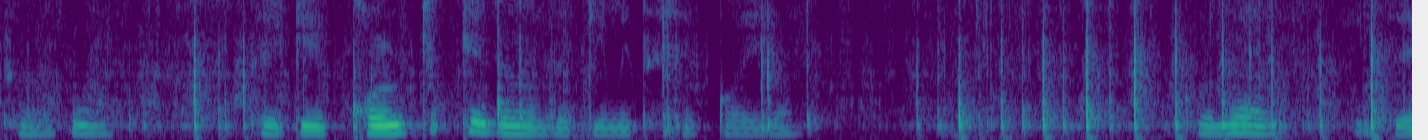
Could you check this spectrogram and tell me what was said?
들고 되게 걸쭉해지는 느낌이 드실 거예요. 그러면 이제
